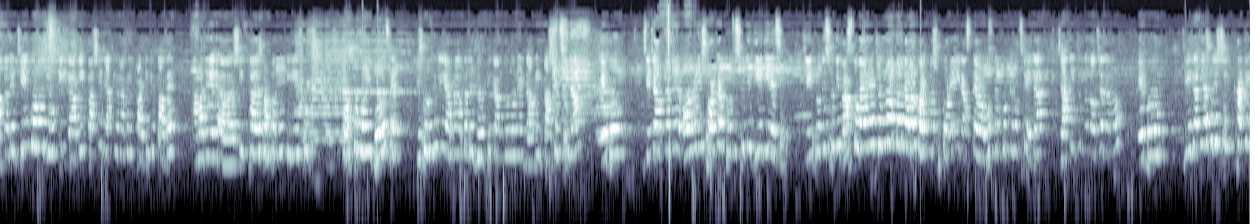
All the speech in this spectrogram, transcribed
আপনাদের যে কোনো যৌক্তিক দাবির পাশে জাতীয় নাগরিক পার্টিকে পাবে আমাদের শিক্ষা সম্পাদক তিনি খুব স্পষ্ট করে বলেছেন যে শুরু থেকেই আমরা আপনাদের যৌক্তিক আন্দোলনের দাবির পাশে ছিলাম এবং যেটা আপনাদের অলরেডি সরকার প্রতিশ্রুতি দিয়ে দিয়েছে যে প্রতিশ্রুতি বাস্তবায়নের জন্য আপনাদের আবার কয়েক মাস পরে এই রাস্তায় অবস্থান করতে হচ্ছে, এটা জাতির জন্য লজ্জাজনক এবং যে জাতি আসলে শিক্ষাকে,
